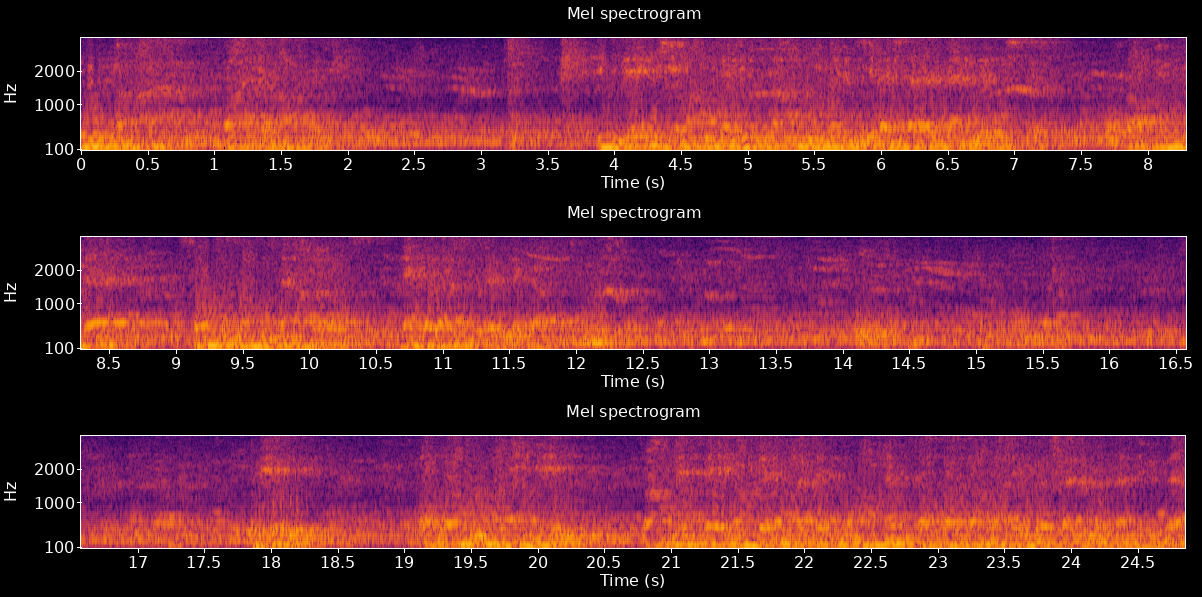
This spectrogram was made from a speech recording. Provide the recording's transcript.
hükmü hak, vali haktır. Bizi iman ve İslam nimetiyle şereflendirmiştir. Rabbimize sonsuz hamdü senalar olsun. Ne kadar şükretsek azdır. Allah'ın Habibi, rahmet peygamberi Hz. Muhammed sallallahu aleyhi ve sellem Efendimiz'e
